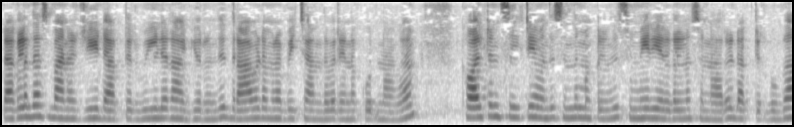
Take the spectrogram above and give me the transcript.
ரகலதாஸ் பானர்ஜி டாக்டர் வீலர் ஆகியோர் வந்து திராவிட மரபை சார்ந்தவர் என கூறினாங்க. கால்டன் சில்டே வந்து சிந்து மக்கள் வந்து சுமேரியர்கள்னு சொன்னாரு. டாக்டர் குகா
